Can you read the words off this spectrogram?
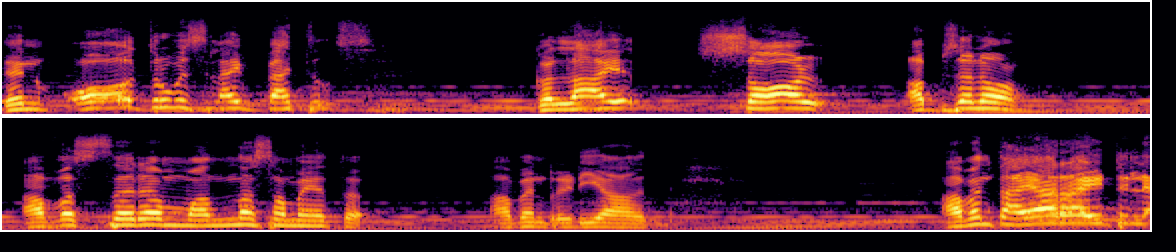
Then, all through his life battles, Goliath, Saul, Absalom, അവസരം വന്ന സമയത്ത് അവൻ റെഡിയാകില്ല അവൻ തയ്യാറായിട്ടില്ല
